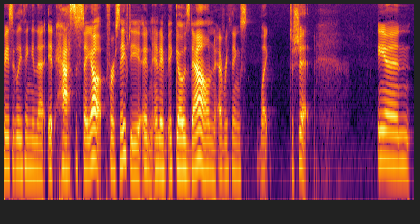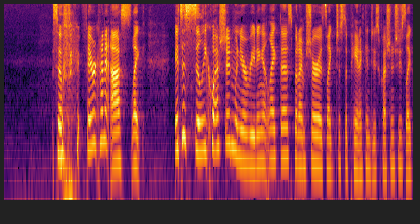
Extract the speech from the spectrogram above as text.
basically thinking that it has to stay up for safety. And, and if it goes down, everything's like to shit. And so Feyre kind of asks, like, it's a silly question when you're reading it like this, but I'm sure it's like just a panic induced question. She's like,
